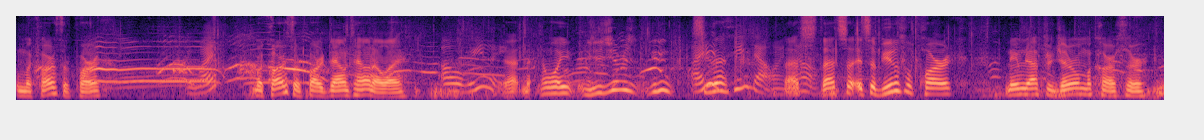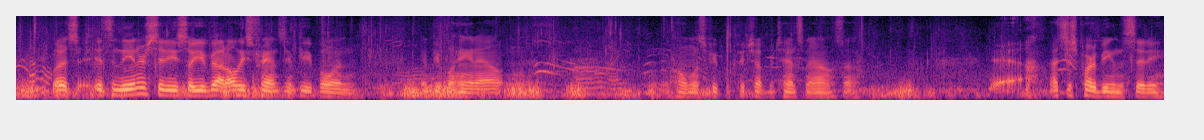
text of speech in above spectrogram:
MacArthur Park. Oh, what? MacArthur Park, downtown LA. Oh, really? That, well, you- did you ever you didn't I see didn't that? see that one. That's no. that's a, it's a beautiful park named after General MacArthur, Oh. but it's it's in the inner city, so you've got all these transient people and and people hanging out, and Oh, I- homeless people pitch up their tents now. So yeah, that's just part of being in the city.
